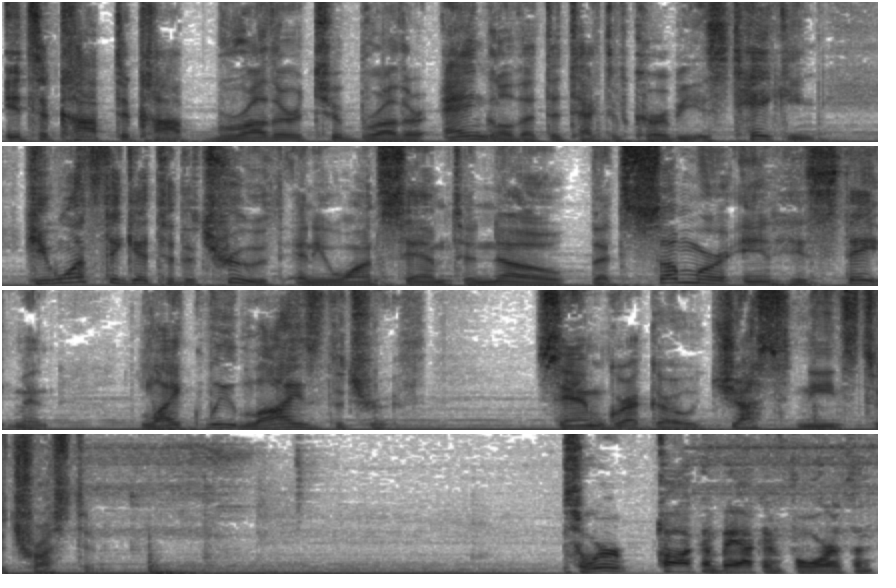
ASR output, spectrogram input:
It's a cop to cop, brother to brother angle that Detective Kirby is taking. He wants to get to the truth, and he wants Sam to know that somewhere in his statement likely lies the truth. Sam Greco just needs to trust him. So we're talking back and forth, and,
